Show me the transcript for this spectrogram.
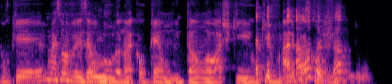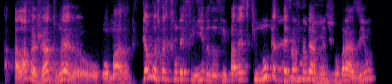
Porque, mais uma vez, é o Lula, não é qualquer um. Então, eu acho que o é, que é, vale para. A Lava Jato, a Lava Jato, né, o, Maza, tem algumas coisas que são definidas, assim, parece que nunca teve Exatamente. julgamento no Brasil,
